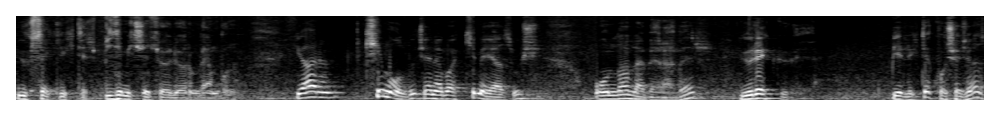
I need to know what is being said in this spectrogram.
yüksekliktir. Bizim için söylüyorum ben bunu. Yarın kim oldu? Cenab-ı Hak kime yazmış? Onlarla beraber yürek yüreğe birlikte koşacağız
